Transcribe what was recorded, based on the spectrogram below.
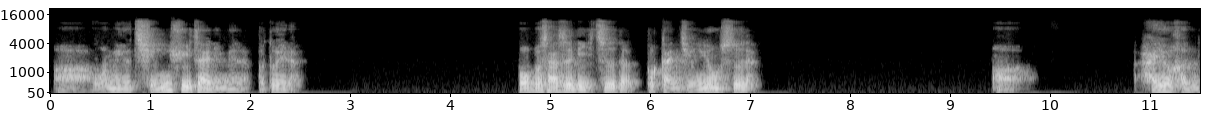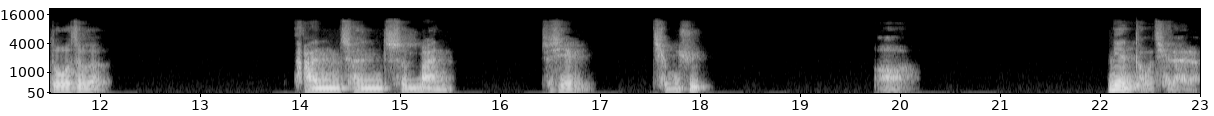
啊，我们有情绪在里面了，不对了。佛菩萨是理智的，不感情用事的啊，还有很多这个。贪嗔痴慢这些情绪啊，念头起来了，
